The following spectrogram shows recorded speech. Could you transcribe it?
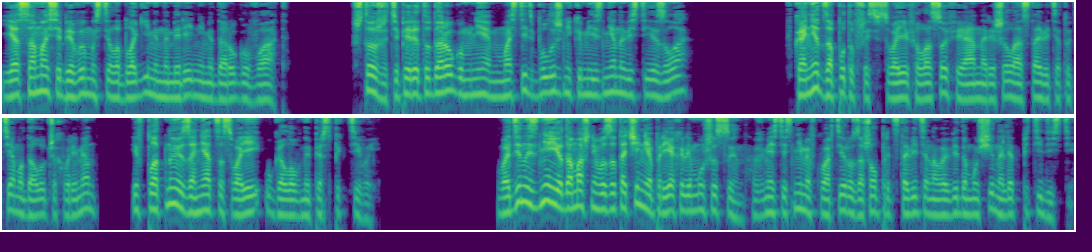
Я сама себе вымостила благими намерениями дорогу в ад. Что же, теперь эту дорогу мне мастить булыжниками из ненависти и зла? Конец запутавшись в своей философии, Анна решила оставить эту тему до лучших времен и вплотную заняться своей уголовной перспективой. В один из дней ее домашнего заточения приехали муж и сын. Вместе с ними в квартиру зашел представительного вида мужчина лет 50.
